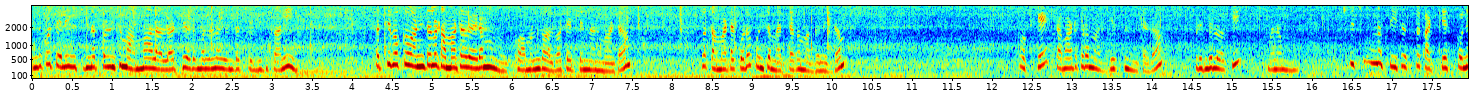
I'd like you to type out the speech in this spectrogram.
ఎందుకో తెలియదు చిన్నప్పటి నుంచి మా అమ్మ అలా అలర్ట్ చేయడం వలన ఏంటో తెలియదు కానీ ప్రతి ఒక్క వంటలో టమాటా వేయడం కామన్గా అలవాటు అయిపోయింది అనమాట సో టమాటా కూడా కొంచెం మెత్తగా మగ్గనిద్దాం. ఓకే టమాటా కూడా మగ్గేసింది కదా. ఇప్పుడు ఇందులోకి మనం చిన్న చిన్న పీసెస్గా కట్ చేసుకొని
